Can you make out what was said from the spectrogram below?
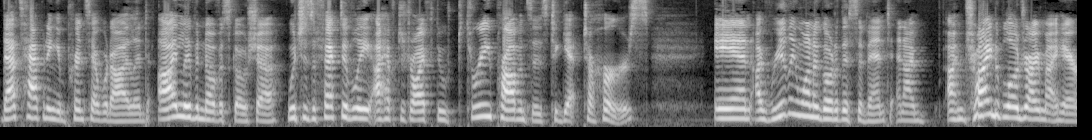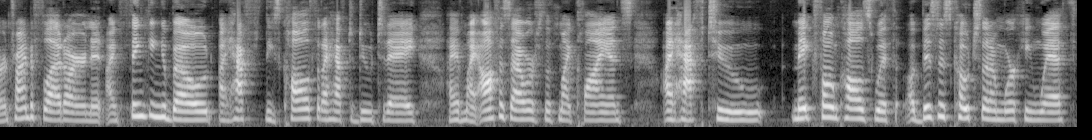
That's happening in Prince Edward Island. I live in Nova Scotia, which is effectively, I have to drive through three provinces to get to hers. And I really want to go to this event and I'm I'm trying to blow dry my hair. I'm trying to flat iron it. I'm thinking about I have these calls that I have to do today. I have my office hours with my clients. I have to make phone calls with a business coach that I'm working with.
